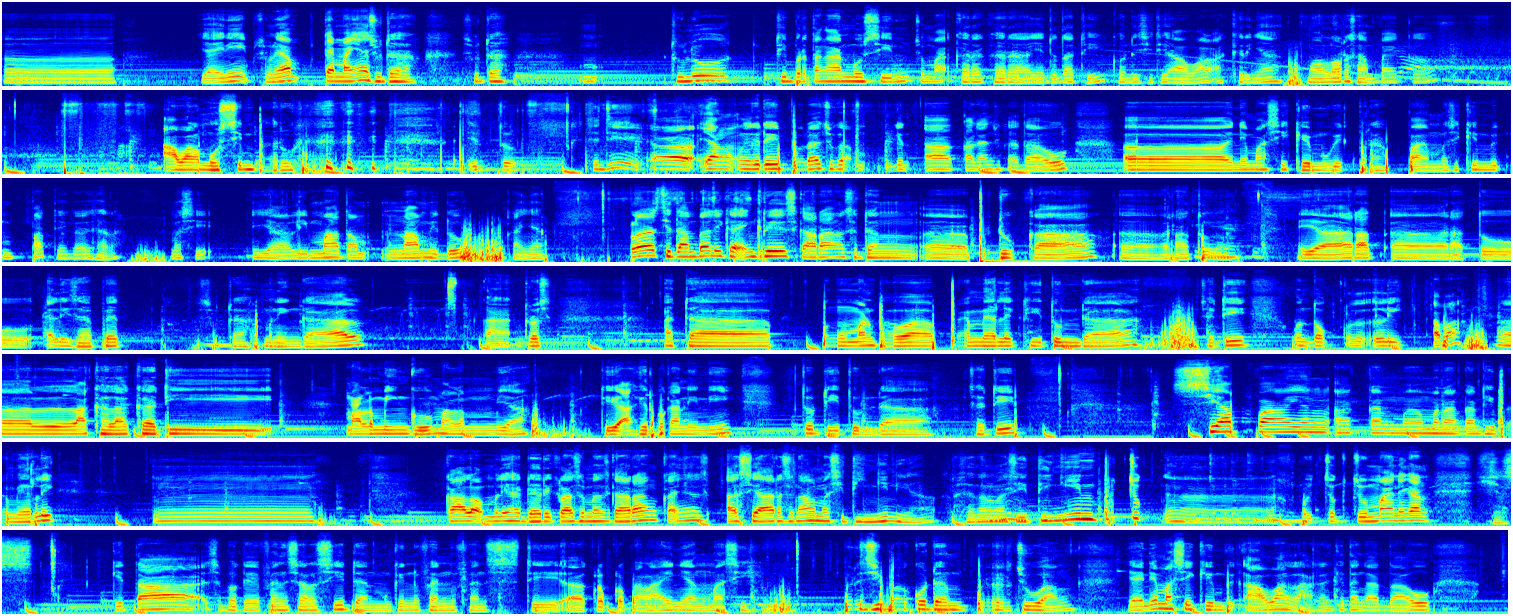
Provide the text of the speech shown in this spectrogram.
Eh ya ini sebenarnya temanya sudah sudah dulu di pertengahan musim cuma gara-gara itu tadi kondisi di awal akhirnya molor sampai ke awal musim baru. Itu. Jadi eh, yang mengikuti bola juga mungkin eh, kalian juga tahu eh ini masih game week berapa? Masih game week 4 ya kalau salah. Masih ya 5 atau 6 itu kayaknya. Plus ditambah Liga Inggris sekarang sedang eh, berduka eh, ratu ya rat, eh, ratu Elizabeth sudah meninggal Ka- terus ada pengumuman bahwa Premier League ditunda. Jadi untuk li, apa eh, laga-laga di malam Minggu, malam ya di akhir pekan ini itu ditunda. Jadi siapa yang akan memenangkan di Premier League? Hmm, kalau melihat dari klasemen sekarang kayaknya si Arsenal masih dingin ya. Arsenal masih dingin pucuk. Eh, pucuk cuma ini kan yes kita sebagai fans Chelsea dan mungkin fans-fans di eh, klub-klub yang lain yang masih berjibaku dan berjuang ya ini masih game week awal lah kan kita nggak tahu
